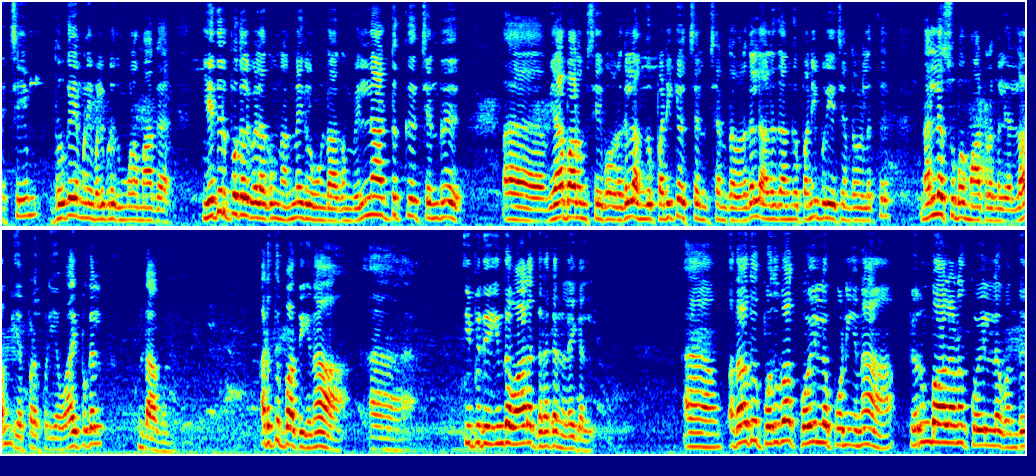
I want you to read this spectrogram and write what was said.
நிச்சயம் துர்கை அம்மனை வழிபடுவதன் மூலமாக எதிர்ப்புகள் விலகும் நன்மைகள் உண்டாகும். வெளிநாட்டுக்கு சென்று வியாபாரம் செய்பவர்கள் அங்கு படிக்க சென்றவர்கள் அல்லது அங்கு பணிபுரிய சென்றவர்களுக்கு நல்ல சுப மாற்றங்கள் எல்லாம் ஏற்படக்கூடிய வாய்ப்புகள் உண்டாகும். அடுத்து பார்த்தீங்கன்னா இப்போ இது இந்த வார கிரக நிலைகள். அதாவது பொதுவாக கோயிலில் போனீங்கன்னா பெரும்பாலான கோயிலில் வந்து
